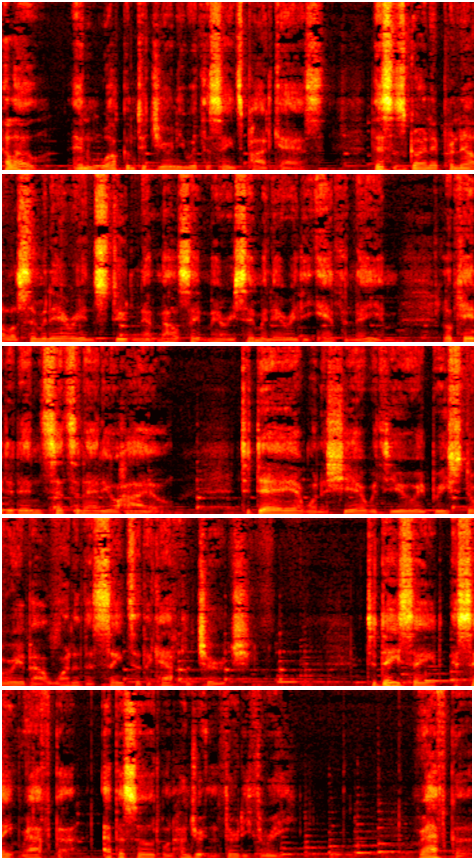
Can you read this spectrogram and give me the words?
Hello, and welcome to Journey with the Saints podcast. This is Garnett Purnell, a seminarian student at Mount St. Mary Seminary, the Athenaeum, located in Cincinnati, Ohio. Today, I want to share with you a brief story about one of the saints of the Catholic Church. Today's saint is Saint Rafka, episode 133. Rafka,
